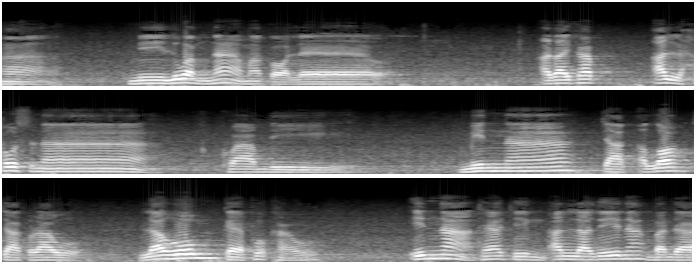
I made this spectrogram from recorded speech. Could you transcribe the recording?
อ่ามีล่วงหน้ามาก่อนแล้ว อะไรครับ อัลฮุสนา ความดี มินนาจากอัลลอฮ์จากเราละหุมแก่พวกเขา อินนาแท้จริง อัลลอฮีนะบรรดา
